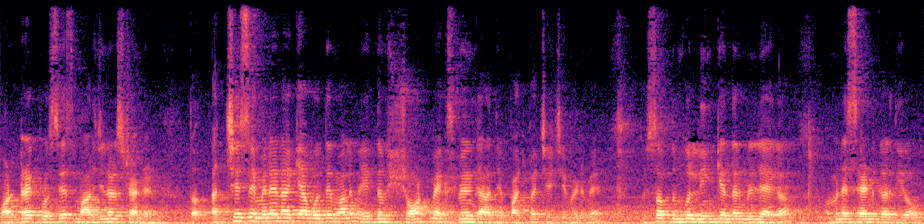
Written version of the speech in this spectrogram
contract process marginal standard तो अच्छे से मैंने ना क्या बोलते हैं मालूम एकदम शॉर्ट में एक्सप्लेन करा दिया पाँच पाँच छः छः मिनट में। तो सब तुमको लिंक के अंदर मिल जाएगा। और मैंने सेंड कर दिया हो।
